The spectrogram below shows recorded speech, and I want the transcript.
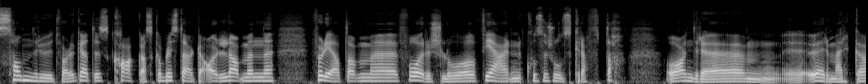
Sandrud-utvalget, er at kaka skal bli større til alle, men eh, fordi at de eh, foreslo å fjerne konsesjonskrafta og andre øremerka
